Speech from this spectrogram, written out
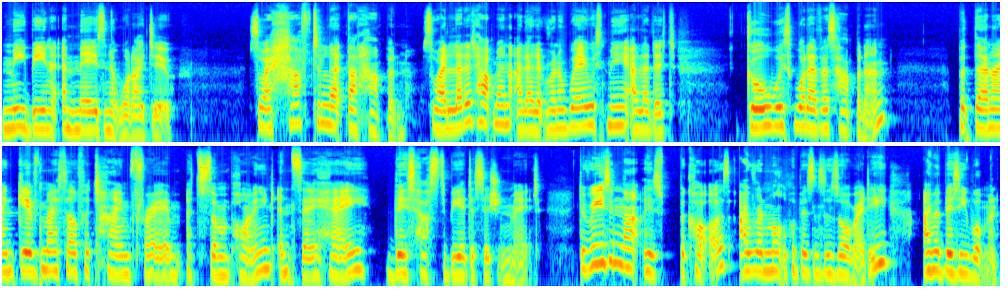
me being amazing at what I do. So I have to let that happen. So I let it happen, I let it run away with me, I let it go with whatever's happening. But then I give myself a time frame at some point and say, hey, this has to be a decision made. The reason that is because I run multiple businesses already. I'm a busy woman.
